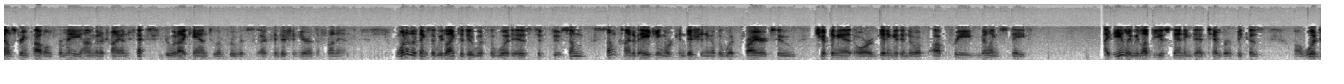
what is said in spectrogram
downstream problem for me. I'm going to try and do what I can to improve its uh, condition here at the front end. One of the things that we like to do with the wood is to do some, some kind of aging or conditioning of the wood prior to chipping it or getting it into a, a pre-milling state. Ideally, we love to use standing dead timber because uh, wood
